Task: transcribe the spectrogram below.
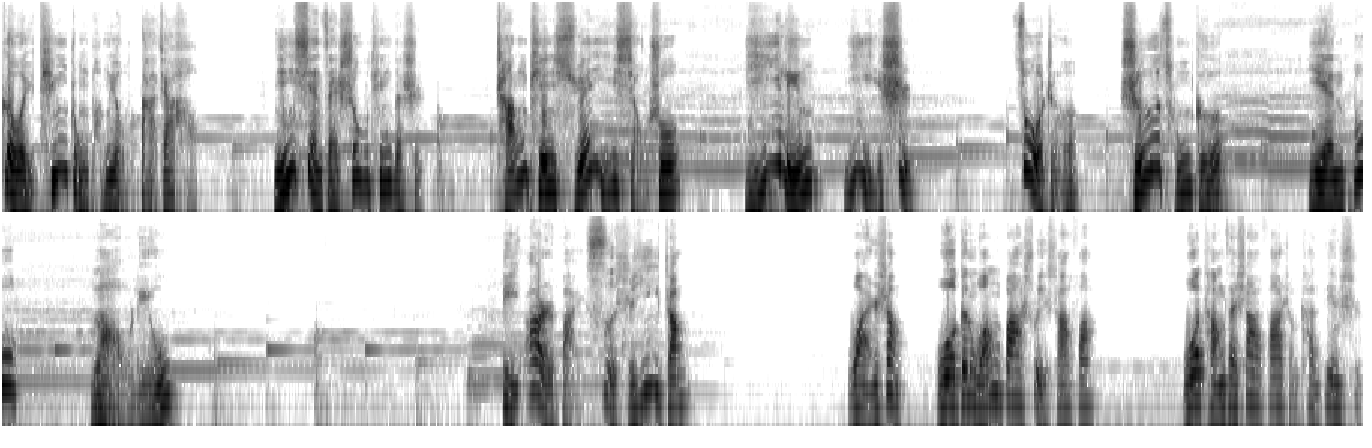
各位听众朋友，大家好！您现在收听的是长篇悬疑小说《夷陵轶事》，作者蛇从阁，演播老刘。第二百四十一章。晚上，我跟王八睡沙发，我躺在沙发上看电视，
